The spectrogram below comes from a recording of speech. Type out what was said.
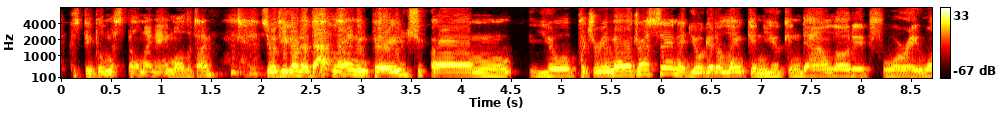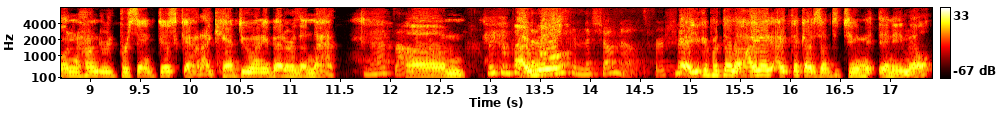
because people misspell my name all the time. so if you go to that landing page, um, you'll put your email address in and you'll get a link and you can download it for a 100% discount. I can't do any better than that. That's awesome. Um, we can put I that will, link in the show notes for sure. Yeah, you can put that. I, I think I sent it to you in email.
